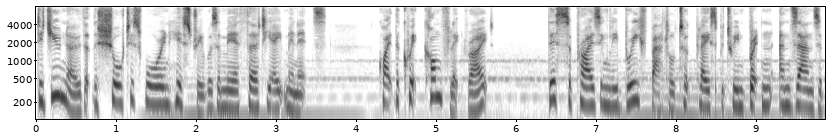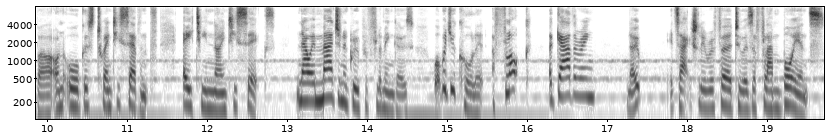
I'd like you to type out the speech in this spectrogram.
Did you know that the shortest war in history was a mere 38 minutes? Quite the quick conflict, right? This surprisingly brief battle took place between Britain and Zanzibar on August 27, 1896. Now imagine a group of flamingos. What would you call it? A flock? A gathering? Nope, it's actually referred to as a flamboyance.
